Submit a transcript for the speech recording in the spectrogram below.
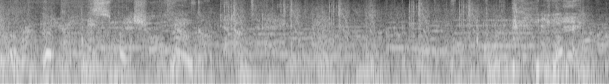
Very special Falco Ditto today.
